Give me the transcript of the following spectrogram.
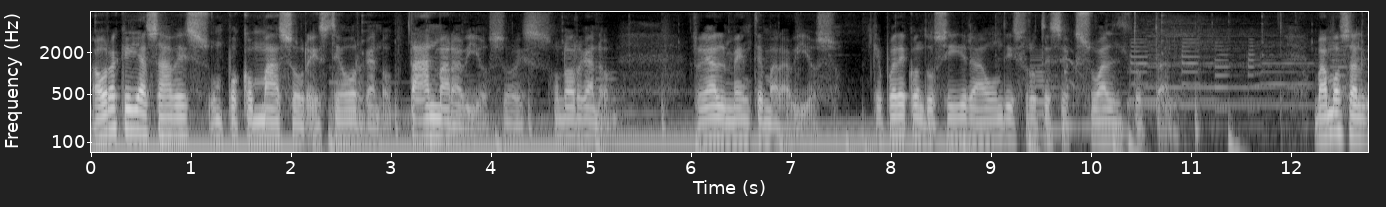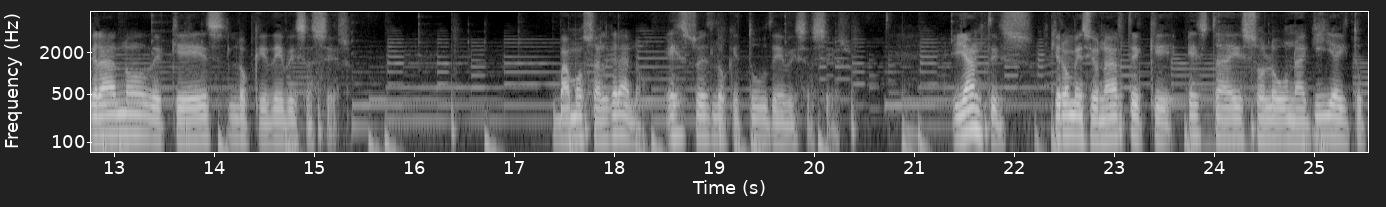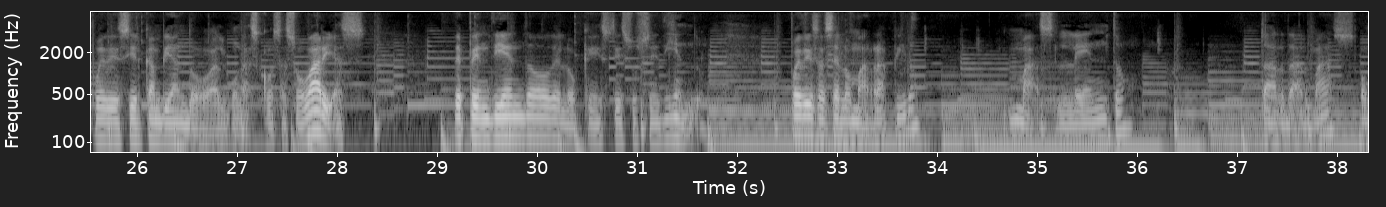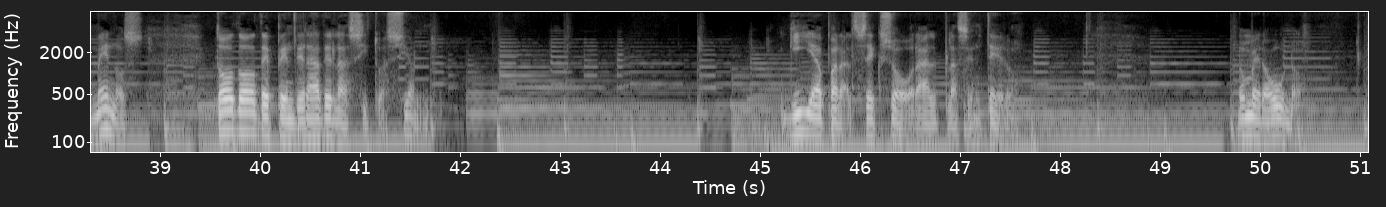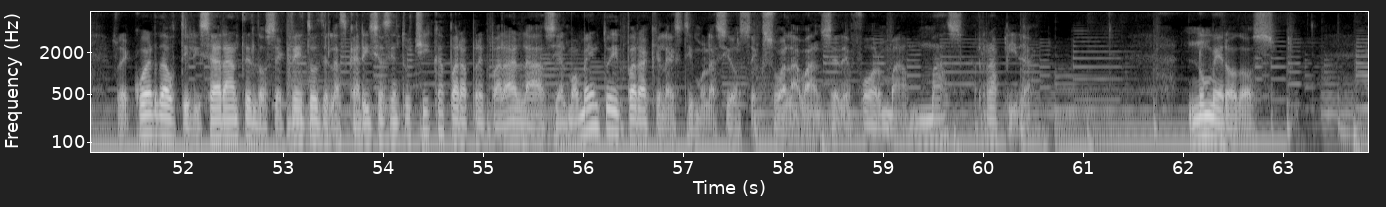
Ahora que ya sabes un poco más sobre este órgano tan maravilloso, es un órgano realmente maravilloso, que puede conducir a un disfrute sexual total. Vamos al grano de qué es lo que debes hacer. Vamos al grano, esto es lo que tú debes hacer. Y antes, quiero mencionarte que esta es solo una guía y tú puedes ir cambiando algunas cosas o varias, dependiendo de lo que esté sucediendo. Puedes hacerlo más rápido, más lento, tardar más o menos. Todo dependerá de la situación. Guía para el sexo oral placentero. Número 1. Recuerda utilizar antes los secretos de las caricias en tu chica para prepararla hacia el momento y para que la estimulación sexual avance de forma más rápida. Número 2.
